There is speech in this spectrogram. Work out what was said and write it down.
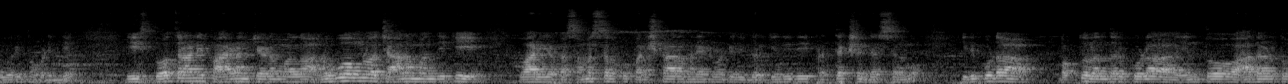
వివరింపబడింది. ఈ స్తోత్రాన్ని పారాయణం చేయడం వల్ల అనుభవంలో చాలా మందికి వారి యొక్క సమస్యలకు పరిష్కారం అనేటువంటిది దొరికింది. ఇది ప్రత్యక్ష దర్శనము. ఇది కూడా భక్తులందరూ కూడా ఎంతో ఆదరణతో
